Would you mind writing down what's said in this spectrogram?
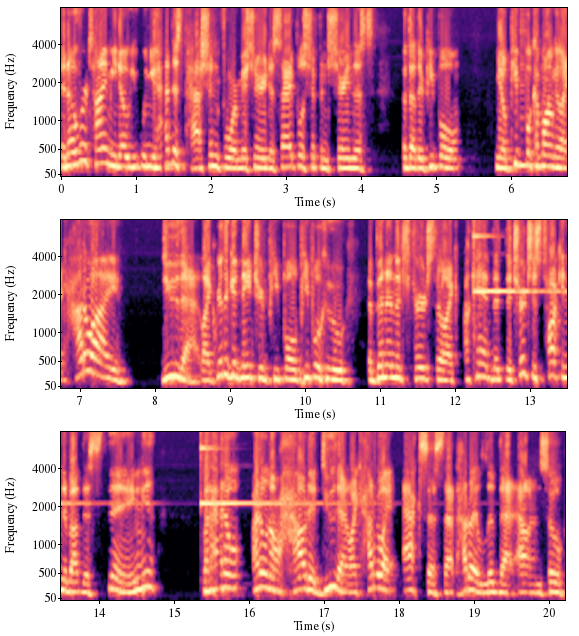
And over time, you know, when you had this passion for missionary discipleship and sharing this with other people, you know, people come along and like, how do I do that? Like really good natured people, people who have been in the church, they're like, okay, the, the church is talking about this thing, but I don't I don't know how to do that. Like, how do I access that? How do I live that out? And so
